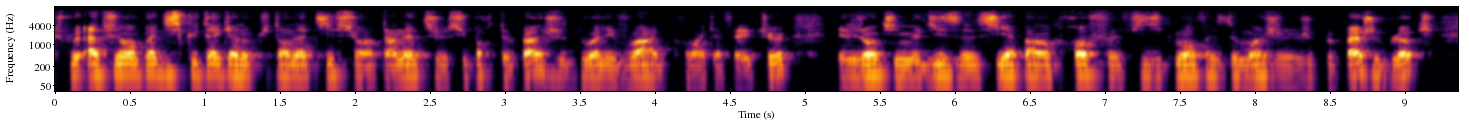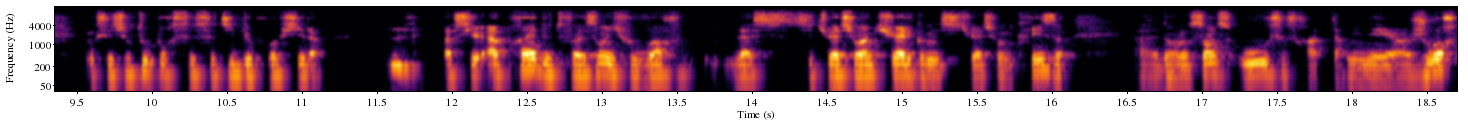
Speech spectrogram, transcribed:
je peux absolument pas discuter avec un locuteur natif sur Internet, je ne supporte pas, je dois aller voir et prendre un café avec eux. Il y a des gens qui me disent s'il n'y a pas un prof physiquement en face de moi, je ne peux pas, je bloque. Donc c'est surtout pour ce, type de profil. Mmh. Parce qu'après, de toute façon, il faut voir la situation actuelle comme une situation de crise, euh, dans le sens où ce sera terminé un jour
